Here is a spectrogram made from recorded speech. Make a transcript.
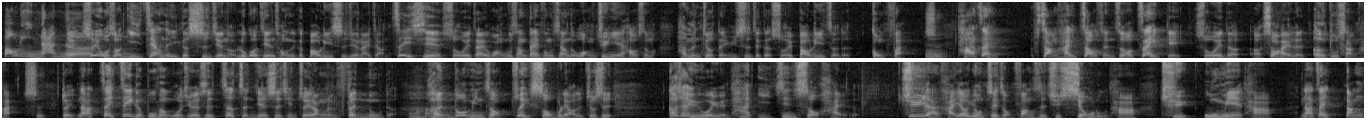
暴力男呢？对，所以我说以这样的一个事件哦，如果今天从这个暴力事件来讲，这些所谓在网络上带风向的网军也好什么，他们就等于是这个所谓暴力者的共犯，嗯他在。伤害造成之后，再给所谓的呃受害人二度伤害，是对。那在这个部分，我觉得是这整件事情最让人愤怒的。很多民众最受不了的就是高嘉瑜委员他已经受害了，居然还要用这种方式去羞辱他，去污蔑他。那在当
